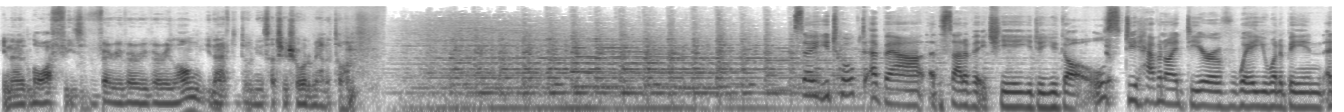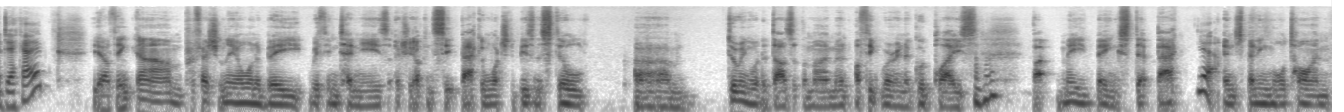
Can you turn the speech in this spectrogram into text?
You know, life is very, very, very long. You don't have to do it in such a short amount of time. So you talked about at the start of each year you do your goals. Yep. Do you have an idea of where you want to be in a decade? Yeah, I think um, professionally, I want to be within 10 years. Actually, I can sit back and watch the business still um, doing what it does at the moment. I think we're in a good place. But me being stepped back Mm-hmm. Yeah. and spending more time,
